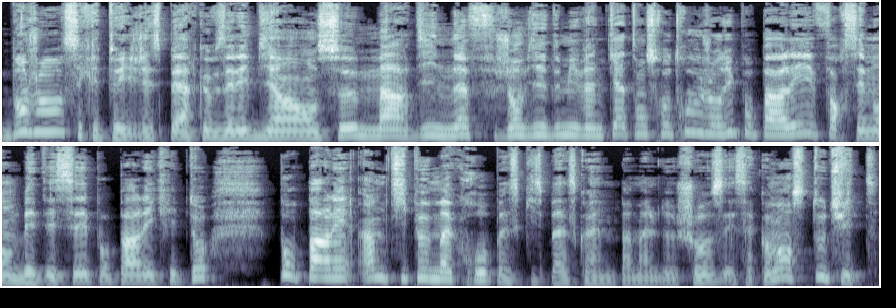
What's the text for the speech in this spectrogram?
Bonjour, c'est Cryptoï, j'espère que vous allez bien en ce mardi 9 janvier 2024. On se retrouve aujourd'hui pour parler forcément BTC, pour parler crypto, pour parler un petit peu macro parce qu'il se passe quand même pas mal de choses et ça commence tout de suite.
